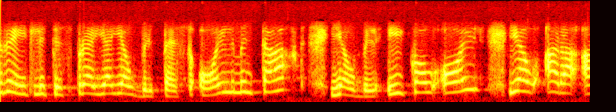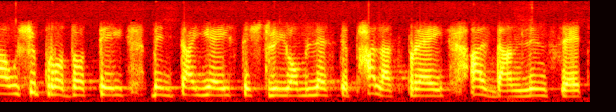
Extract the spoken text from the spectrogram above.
trid li tisprejja jew bil-pest oil minn taħt, jew bil-eco oil, jew ara hawn xi prodotti minn Tajay's tixtrihom lesti bħala spray għal dan l-insett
